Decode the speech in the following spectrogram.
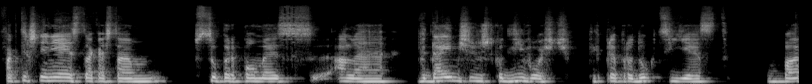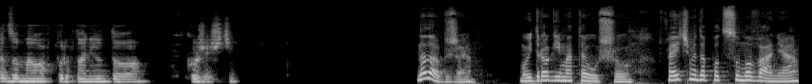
Faktycznie nie jest to jakaś tam super pomysł, ale wydaje mi się, że szkodliwość tych preprodukcji jest bardzo mała w porównaniu do korzyści. No dobrze. Mój drogi Mateuszu, przejdźmy do podsumowania.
